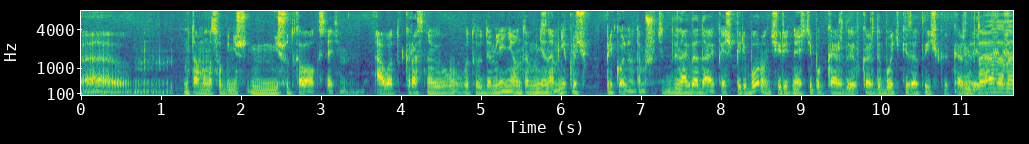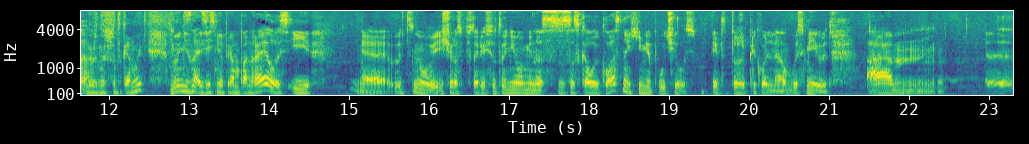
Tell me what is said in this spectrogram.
Ну, там он особо не, не шутковал, кстати. А вот красное вот уведомление, он там, не знаю, мне, короче, прикольно там шутит. Иногда, да, конечно, перебор, он через, знаешь, типа, каждый, в каждой бочке затычка, каждый Да-да-да. нужно шуткануть. Ну, не знаю, здесь мне прям понравилось. И, э, ну, еще раз повторюсь, вот у него именно со скалой классная химия получилась. Это тоже прикольно высмеивают. А э,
